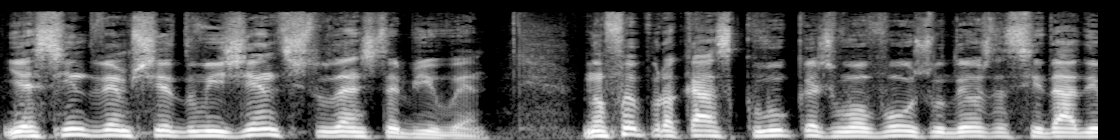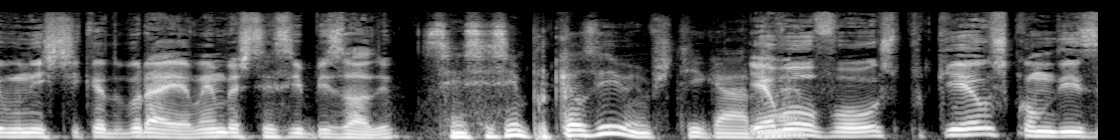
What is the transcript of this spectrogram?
E assim devemos ser diligentes estudantes da Bíblia. Não foi por acaso que Lucas louvou os judeus da cidade helenística de Bereia. Lembras-te desse episódio? Sim, sim, sim, porque eles iam investigar. Ele é? louvou-os porque eles, como diz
